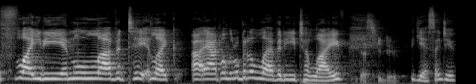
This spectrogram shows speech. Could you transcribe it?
flighty and levity. Like I add a little bit of levity to life. Yes, you do. Yes, I do.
